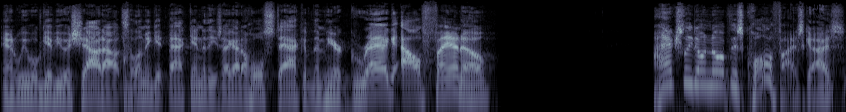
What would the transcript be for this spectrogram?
and we will give you a shout out. So let me get back into these. I got a whole stack of them here. Greg Alfano I actually don't know if this qualifies, guys.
